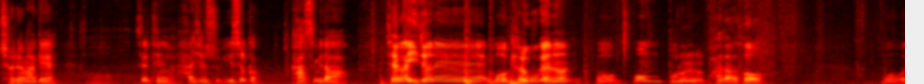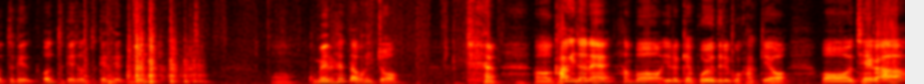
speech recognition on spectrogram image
저렴하게 어 세팅을 하실 수 있을 것 같습니다. 제가 이전에 뭐 결국에는 뭐 뽐뿌를 받아서 뭐 어떻게 어떻게 저떻게 됐든 어 구매를 했다고 했죠. 자, 어, 가기 전에 한번 이렇게 보여드리고 갈게요. 어, 제가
